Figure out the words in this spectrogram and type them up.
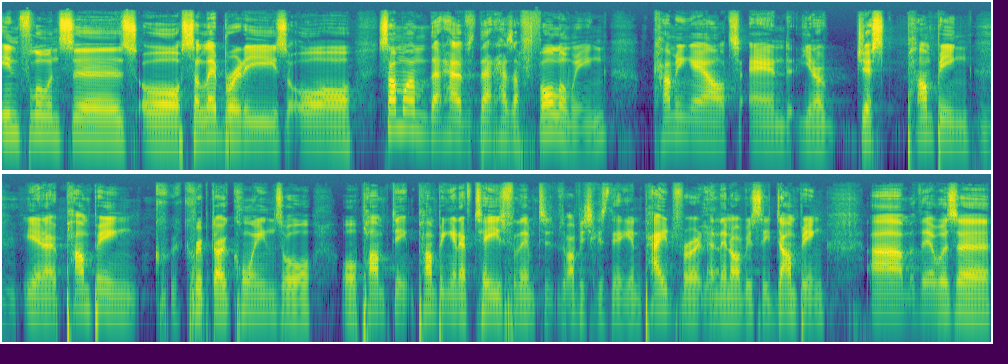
influencers or celebrities or someone that has that has a following coming out and you know just pumping you know pumping c- crypto coins or or pumping pumping NFTs for them to obviously because they're getting paid for it Yeah. and then obviously dumping um, there was a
